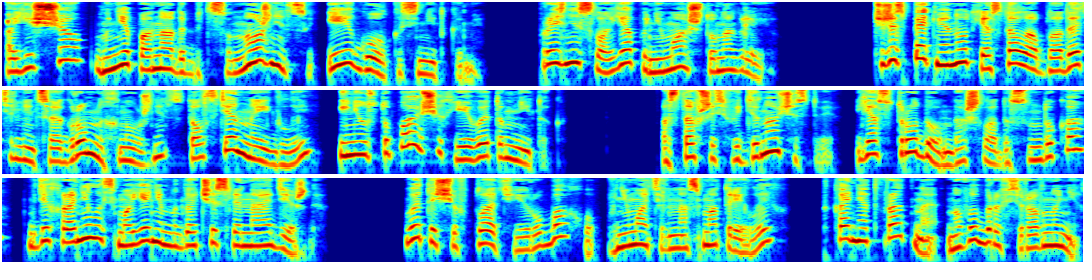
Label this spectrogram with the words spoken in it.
А еще мне понадобятся ножницы и иголка с нитками», — произнесла я, понимая, что наглею. Через пять минут я стала обладательницей огромных ножниц, толстенной иглы и не уступающих ей в этом ниток. Оставшись в одиночестве, я с трудом дошла до сундука, где хранилась моя немногочисленная одежда. Вытащив платье и рубаху, внимательно осмотрела их. Ткань отвратная, но выбора все равно нет.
